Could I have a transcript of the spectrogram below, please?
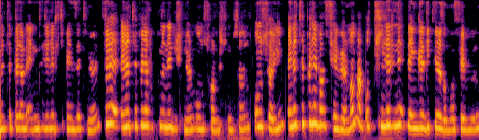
NTP'lerle NTC'leri hiç benzetmiyorum. Ve NTP'ler hakkında ne düşünüyorum onu sormuşsun sanırım. Onu söyleyeyim. NTP'leri ben seviyorum ama o T'lerini dengeledikleri zaman seviyorum.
